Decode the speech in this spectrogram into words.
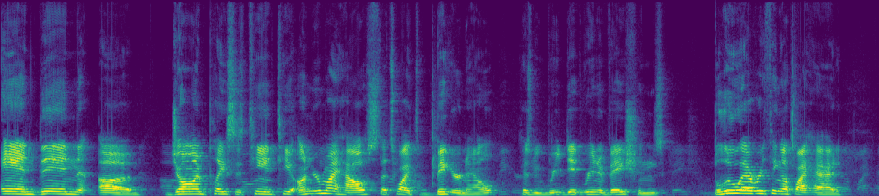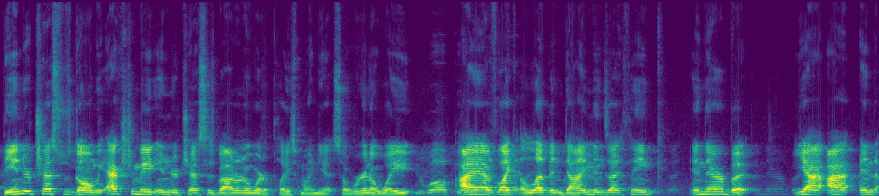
And then uh, John places TNT under my house. That's why it's bigger now because we redid renovations. Blew everything up I had. The ender chest was gone. We actually made ender chests, but I don't know where to place mine yet. So we're gonna wait. You're welcome. I have like 11 diamonds, I think, in there. But yeah, I and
